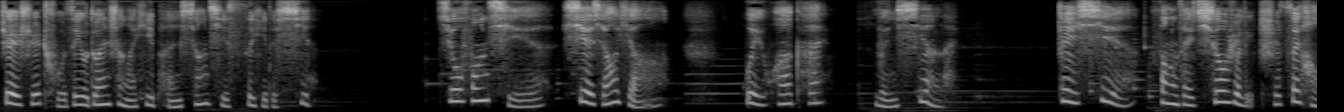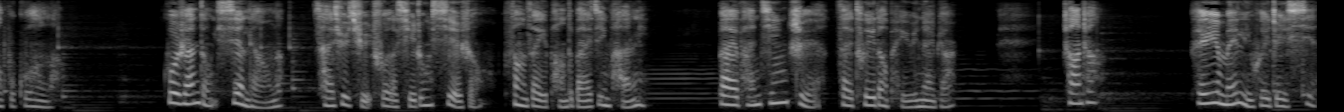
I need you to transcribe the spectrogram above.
这时厨子又端上了一盆香气四溢的蟹。秋风起，蟹脚痒，桂花开，闻蟹来。这蟹放在秋日里吃最好不过了。顾然等蟹凉了，才去取出了其中蟹肉，放在一旁的白净盘里，摆盘精致，再推到裴玉那边，尝尝。裴玉没理会这蟹，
